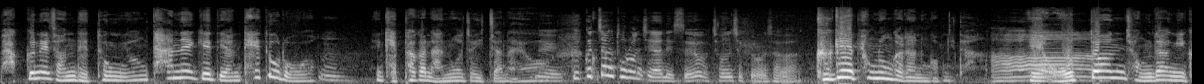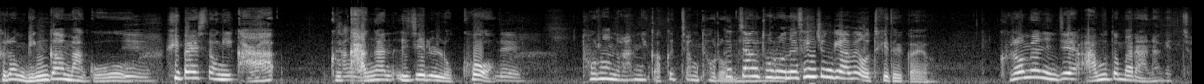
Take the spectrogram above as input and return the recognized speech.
박근혜 전 대통령 탄핵에 대한 태도로 개파가 나누어져 있잖아요. 네. 그 끝장 토론 제안했어요. 전원책 변호사가. 그게 평론가라는 겁니다. 아. 예, 어떤 정당이 그런 민감하고 예. 휘발성이 가, 그 강한. 강한, 의제를 놓고 네. 토론을 합니까? 끝장 토론. 끝장 토론을 생중계하면 어떻게 될까요? 그러면 이제 아무도 말 안 하겠죠.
